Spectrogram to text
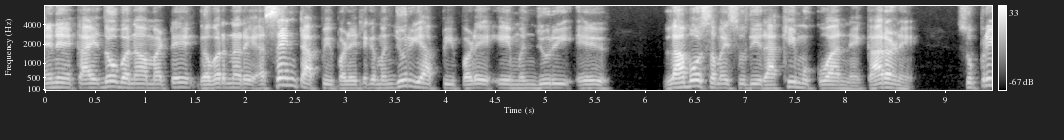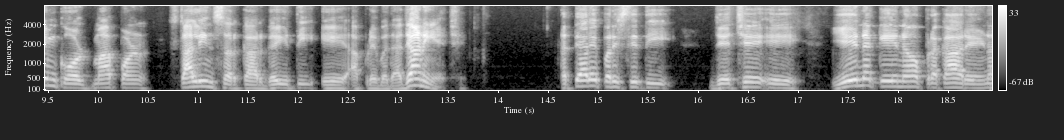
એને કાયદો બનાવવા માટે ગવર્નરે અસેન્ટ આપવી પડે, એટલે કે મંજૂરી આપવી પડે એ મંજૂરી એ લાંબો સમય સુધી રાખી મૂકવાને કારણે સુપ્રીમ કોર્ટમાં પણ સ્ટાલિન સરકાર ગઈ હતી એ આપણે બધા જાણીએ છીએ. અત્યારે પરિસ્થિતિ જે છે એ યેન કેન પ્રકારેણ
